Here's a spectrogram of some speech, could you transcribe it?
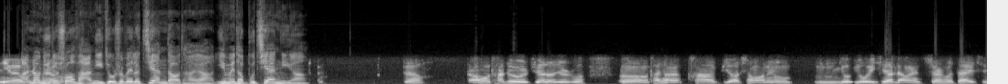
因为按照你的说法，你就是为了见到他呀，因为他不见你啊。对啊，然后他就是觉得就是说，嗯，他想他比较向往那种，嗯，有有一些两个人虽然说在一起，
